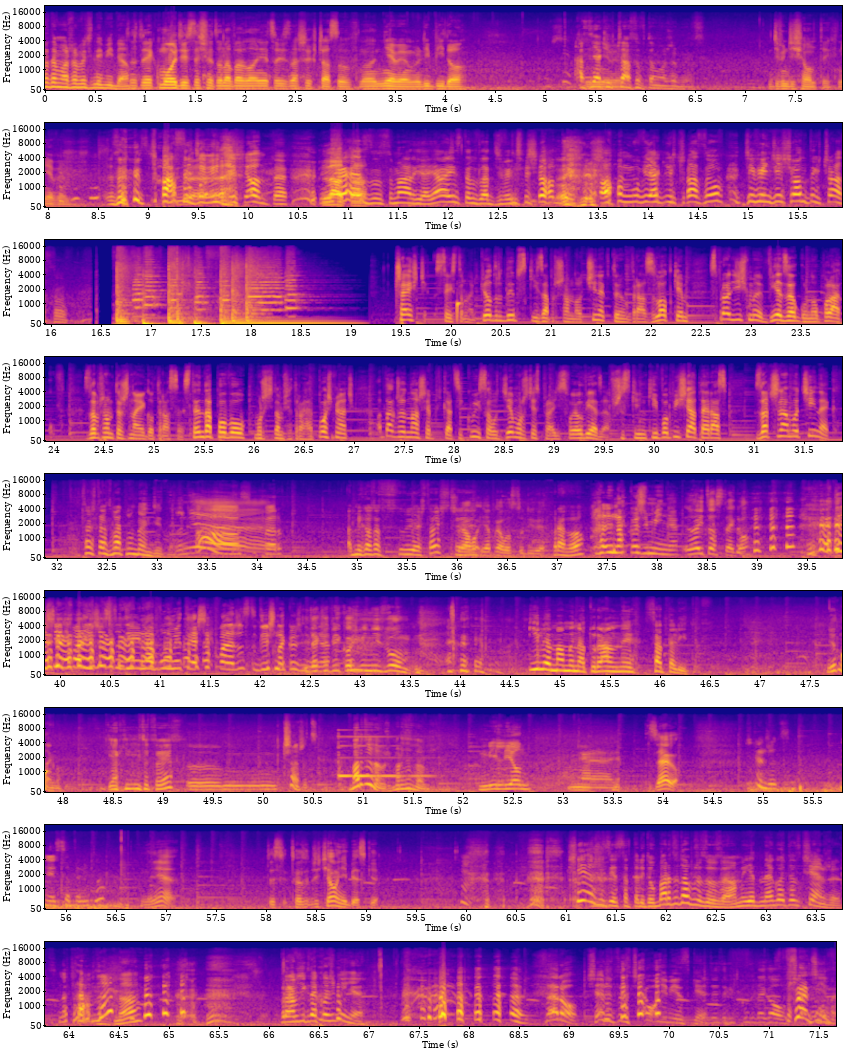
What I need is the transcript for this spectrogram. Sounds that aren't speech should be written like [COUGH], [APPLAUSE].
Co to może być libido? No to jak młodzi jesteśmy, to na pewno nie coś z naszych czasów. No nie wiem, libido. A z nie jakich wiem. czasów to może być? 90. nie wiem. [LAUGHS] Czasy 90. Lata. Jezus Maria, ja jestem z lat 90. A on mówi jakich czasów? 90. czasów. Cześć, z tej strony Piotr Dybski. Zapraszam na odcinek, w którym wraz z Lotkiem sprawdziliśmy wiedzę ogólną Polaków. Zapraszam też na jego trasę stand-upową, możecie tam się trochę pośmiać, a także na naszej aplikacji Quizhouse, gdzie możecie sprawdzić swoją wiedzę. Wszystkie linki w opisie, a teraz zaczynamy odcinek. Coś tam z matmy będzie też. No nie! O, super. A Michał, co studiujesz coś? Czy Prawo, ja prawo studiuję. prawo? Ale na Koźminie. No i co z tego? [LAUGHS] Ty się chwalisz, że studiuję na WUMie, to ja się chwalę, że studiujesz na I Koźminie. tak lepiej koźmi niż wum. [LAUGHS] Ile mamy naturalnych satelitów? Jednego. Jaki i co to jest? Ym, księżyc. Bardzo dobrze, bardzo dobrze. Milion. Nie, nie. Zero. Księżyc. Nie jest satelitą? No nie. To jest, to jest ciało niebieskie. Księżyc jest satelitą, bardzo dobrze Zuza. Mamy jednego i to jest księżyc. Naprawdę? No. Prawnik na Koźminie. Zero! Księżyc to jest ciało niebieskie. To jest jakiś kurde go. Przeciw!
